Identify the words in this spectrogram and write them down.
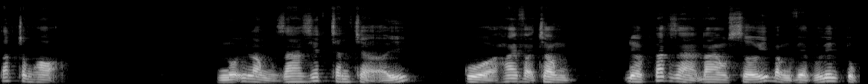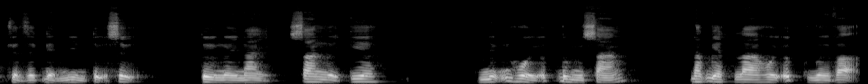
tắt trong họ. Nỗi lòng da diết chăn trở ấy của hai vợ chồng được tác giả đào sới bằng việc liên tục chuyển dịch điểm nhìn tự sự từ người này sang người kia. Những hồi ức bừng sáng, đặc biệt là hồi ức người vợ,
